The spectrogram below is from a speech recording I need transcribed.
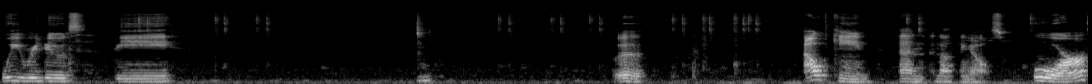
we reduce the uh, alkene and nothing else. Or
